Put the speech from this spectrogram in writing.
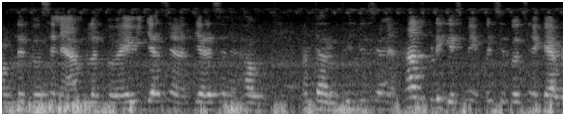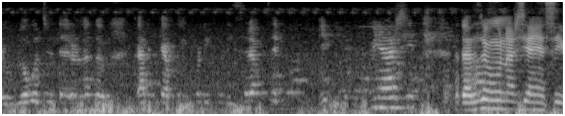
આપણે તો છે ને આંબલા તો આવી ગયા છે ને અત્યારે છે ને હાવ અંધારું થઈ ગયું છે ને હાથ પડી ગઈ છે નહીં પછી તો છે ને કે આપણે બ્લોગો જોતા રહ્યો નતો કારણ કે આપણી થોડી થોડી શરમ અત્યારે જો ઉનારશી અહીંયા છે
